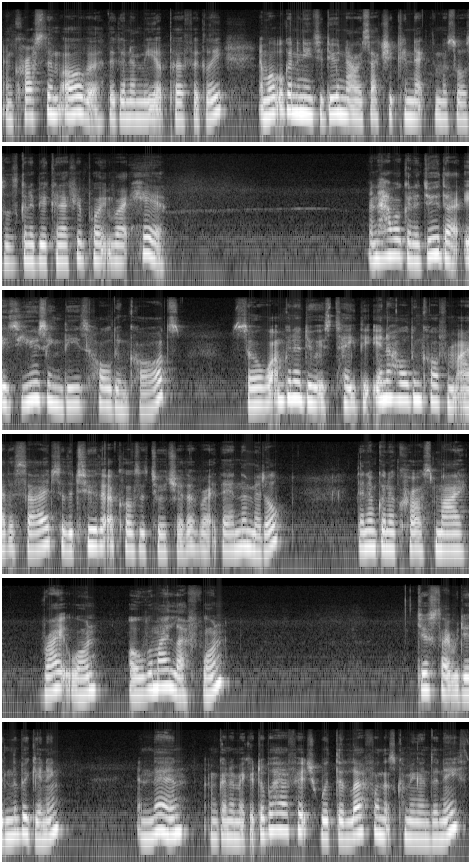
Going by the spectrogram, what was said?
and cross them over, they're going to meet up perfectly. And what we're going to need to do now is actually connect them as well. So there's going to be a connection point right here. And how we're going to do that is using these holding cords. So what I'm going to do is take the inner holding cord from either side, so the two that are closest to each other, right there in the middle. Then I'm going to cross my right one over my left one just like we did in the beginning. And then I'm going to make a double half hitch with the left one that's coming underneath.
